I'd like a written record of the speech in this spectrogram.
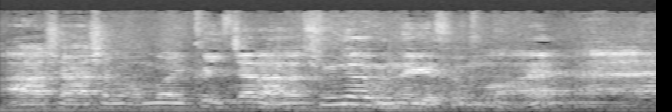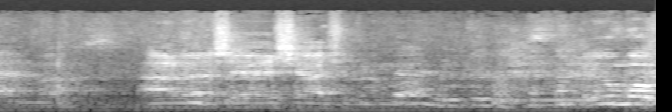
아샤샤 뭐 이거 있잖아. 흉내도 못 내겠어, 뭐. 예? 에, 뭐. 아샤샤샤 뭐. 그리고 뭐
